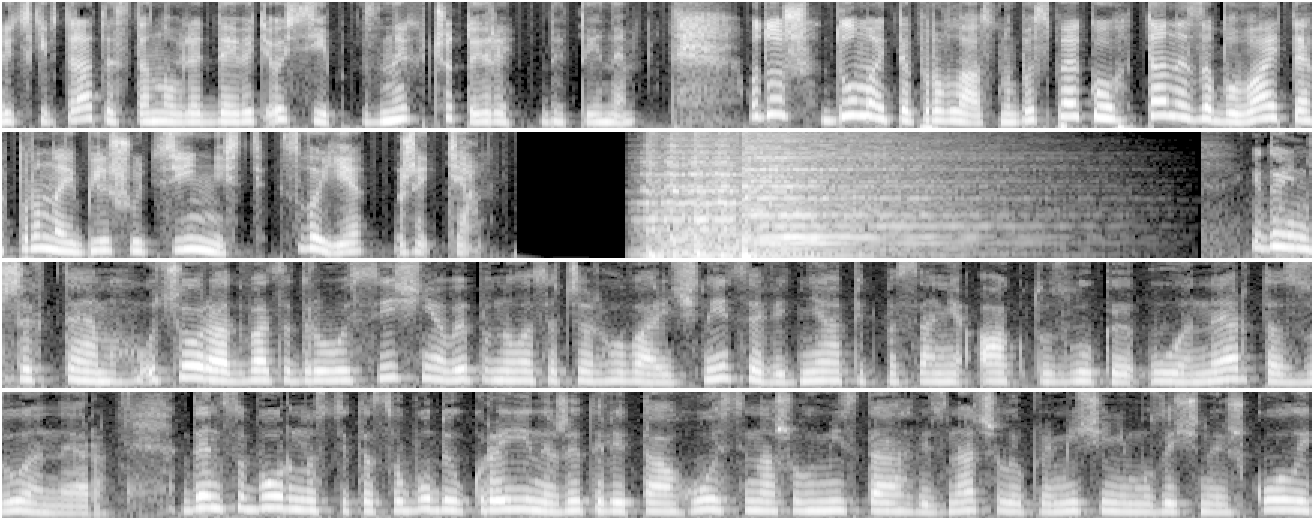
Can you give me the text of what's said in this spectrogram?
Людські втрати становлять 9 осіб, з них 4 дитини. Отож, думайте про власну безпеку та не забувайте про найбільшу цінність – своє життя. І до інших тем. Учора, 22 січня, виповнилася чергова річниця від дня підписання акту злуки УНР та ЗУНР. День соборності та свободи України жителі та гості нашого міста відзначили у приміщенні музичної школи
